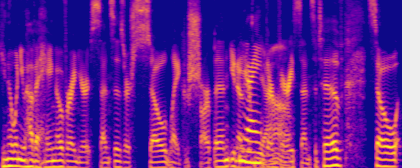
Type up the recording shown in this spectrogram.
you know, when you have a hangover and your senses are so like sharpened, you know, you're- Right. they're very sensitive. So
